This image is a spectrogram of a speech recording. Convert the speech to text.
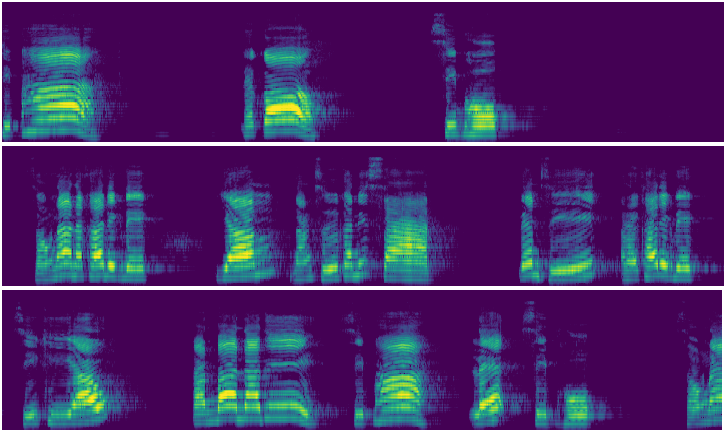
สิบห้า แล้วก็สิบหกสองหน้านะคะเด็กๆ ย้ำหนังสือคณิตศาสตร์ เล่มสีอะไรคะเด็กๆ สีเขียว การบ้านหน้าที่สิบห้าและสิบหกสองหน้า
